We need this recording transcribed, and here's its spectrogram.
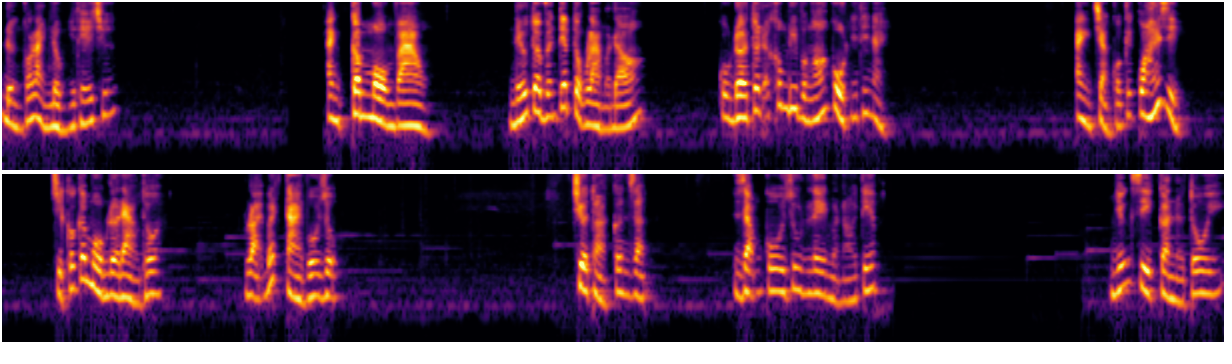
Đừng có lạnh lùng như thế chứ. Anh câm mồm vào. Nếu tôi vẫn tiếp tục làm ở đó, Cuộc đời tôi đã không đi vào ngó cụt như thế này. Anh chẳng có cái quái gì. Chỉ có cái mồm lừa đảo thôi. Loại bất tài vô dụng. Chưa thỏa cơn giận, Giọng cô run lên và nói tiếp. Những gì cần ở tôi,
